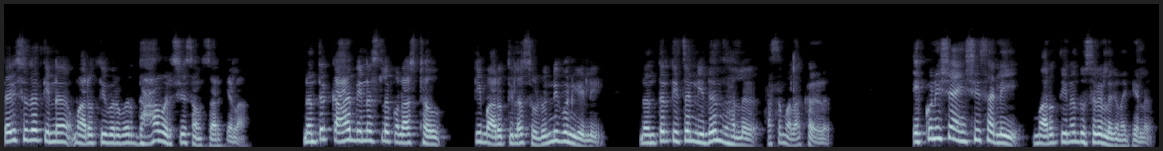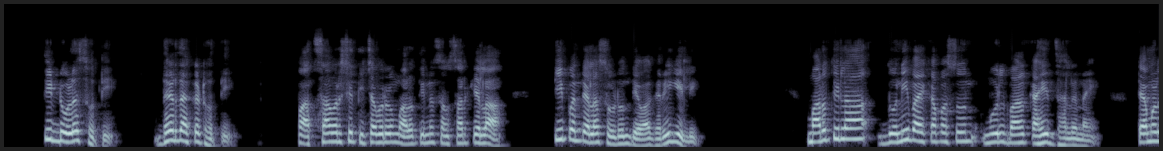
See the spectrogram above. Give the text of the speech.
तरी सुद्धा तिनं मारुतीबरोबर दहा वर्षे संसार केला. नंतर काय बिनसलं कोणास ठाऊक ती मारुतीला सोडून निघून गेली. नंतर तिचं निधन झालं असं मला कळलं. एकोणीसशे ऐंशी साली मारुतीनं दुसरं लग्न केलं. ती डोळस होती धडधाकट होती. पाच सहा वर्षे तिच्याबरोबर मारुतीनं संसार केला ती पण त्याला सोडून देवाघरी गेली. मारुतीला दोन्ही बायकापासून मूल बाळ काहीच झालं नाही. त्यामुळे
